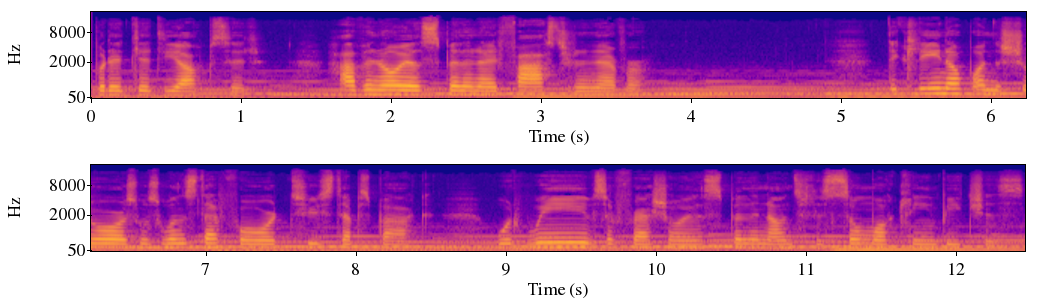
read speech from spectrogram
but it did the opposite having oil spilling out faster than ever. The clean-up on the shores was one step forward, two steps back, with waves of fresh oil spilling onto the somewhat clean beaches.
